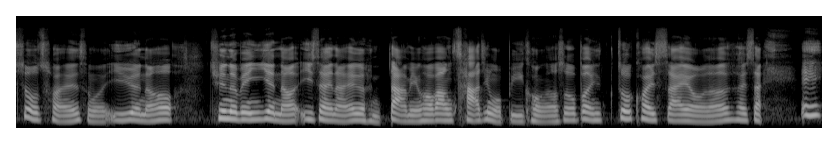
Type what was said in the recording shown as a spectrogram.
秀传什么医院，然后去那边验，然后医生拿一个很大棉花棒插进我鼻孔，然后说不然做快筛哦，然后快筛，哎、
